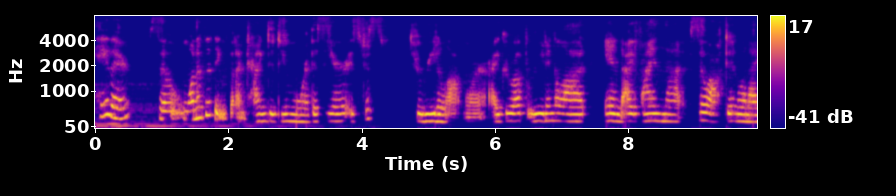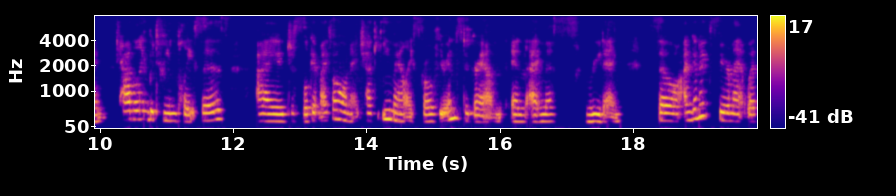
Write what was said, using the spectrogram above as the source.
Hey there. So, one of the things that I'm trying to do more this year is just to read a lot more. I grew up reading a lot, and I find that so often when I'm traveling between places, I just look at my phone, I check email, I scroll through Instagram, and I miss reading. So, I'm going to experiment with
